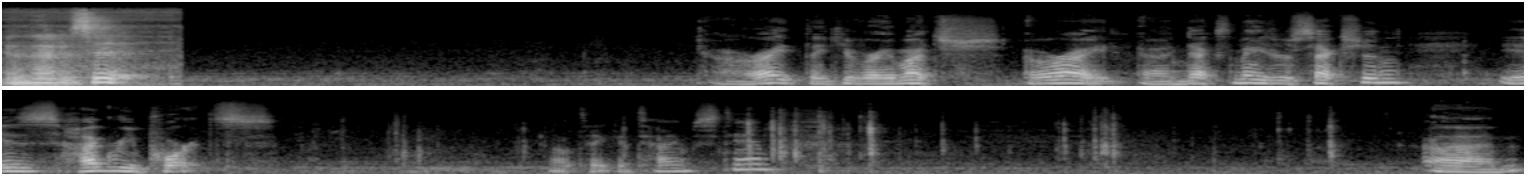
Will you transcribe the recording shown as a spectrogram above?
And that is it. All right, thank you very much. All right, uh, next major section is Hug Reports. I'll take a timestamp. Um,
